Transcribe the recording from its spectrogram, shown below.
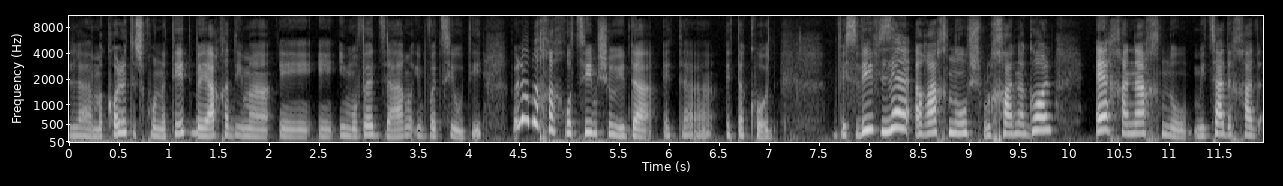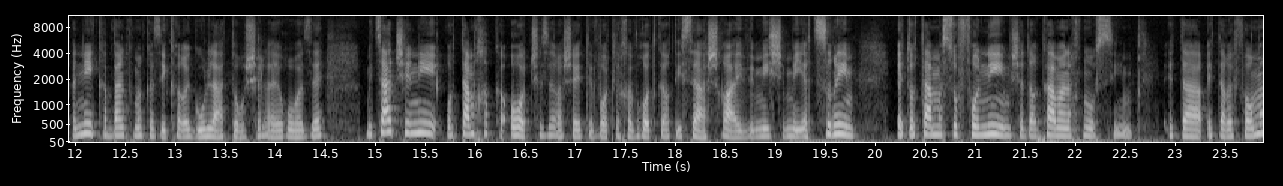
למכולת השכונתית ביחד עם, ה, אה, אה, עם עובד זר, עם עובד סיעודי, ולא בהכרח רוצים שהוא ידע את, ה, את הקוד. וסביב זה ערכנו שולחן עגול, איך אנחנו, מצד אחד, אני כבנק מרכזי, כרגולטור של האירוע הזה, מצד שני, אותם חכאות, שזה ראשי תיבות לחברות כרטיסי האשראי, ומי שמייצרים את אותם מסופונים שדרכם אנחנו עושים את, ה, את הרפורמה,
